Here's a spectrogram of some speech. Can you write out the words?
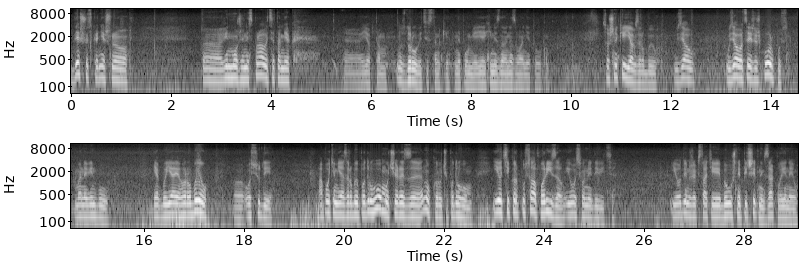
Де щось, звісно, е, він може не справиться там як. е, Як там, ну, здорові ці станки, не пам'ятаю, я їх і не знаю названня толком. Сошники як зробив? Узяв, узяв оцей же ж корпус, у мене він був. Якби я його робив е, ось сюди. А потім я зробив по-другому через, е, ну, коротше, по-другому. І оці корпуса порізав, і ось вони, дивіться. І один же, кстати, беушний підшипник заклинив.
